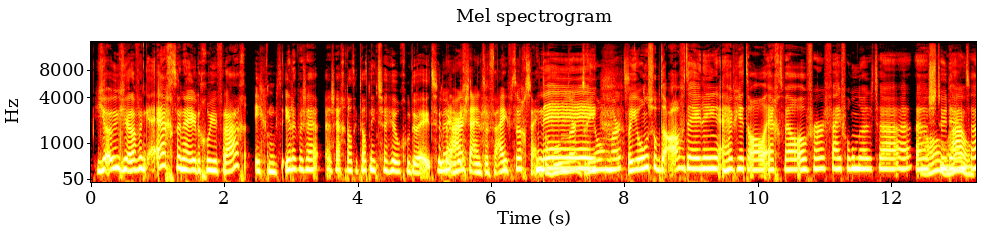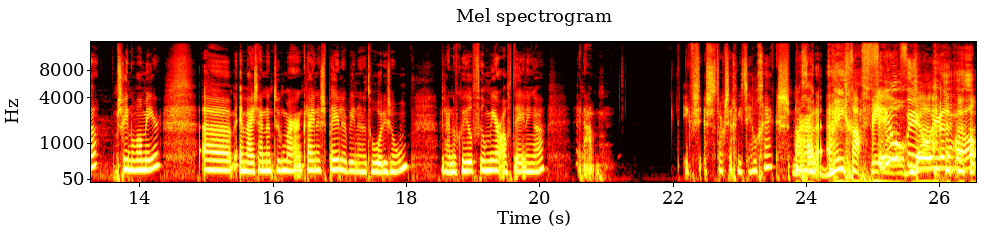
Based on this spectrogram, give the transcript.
Jeugdje, dat vind ik echt een hele goede vraag. Ik moet eerlijk ze- zeggen dat ik dat niet zo heel goed weet. Maar zijn het er 50, zijn het er Nee. 100, 300? Bij ons op de afdeling heb je het al echt wel over 500 eh, eh, Oh, studenten. Misschien nog wel meer. Eh, en wij zijn natuurlijk maar een kleine speler binnen het horizon. Er zijn ook heel veel meer afdelingen. En nou, ik, straks zeg ik iets heel geks. Nou, maar, gewoon mega veel. Heel veel Ja. in ieder geval.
